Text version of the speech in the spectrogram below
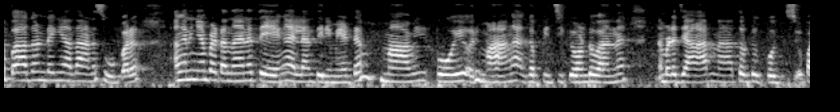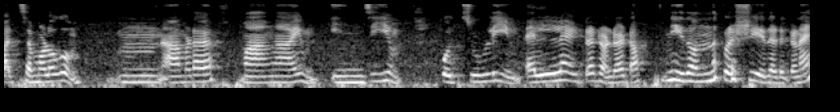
അപ്പോൾ അതുണ്ടെങ്കിൽ അതാണ് സൂപ്പർ അങ്ങനെ ഞാൻ പെട്ടെന്ന് തന്നെ തേങ്ങ എല്ലാം തിരുമിയിട്ട് മാവിൽ പോയി ഒരു മാങ്ങ ഒക്കെ പിച്ചിക്കൊണ്ട് വന്ന് നമ്മുടെ ജാറിനകത്തോട്ട് കൊച്ചു പച്ചമുളകും നമ്മുടെ മാങ്ങായും ഇഞ്ചിയും കൊച്ചുള്ളിയും എല്ലാം ഇട്ടിട്ടുണ്ട് കേട്ടോ. ഇനി ഇതൊന്ന് ക്രഷ് ചെയ്തെടുക്കണേ.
